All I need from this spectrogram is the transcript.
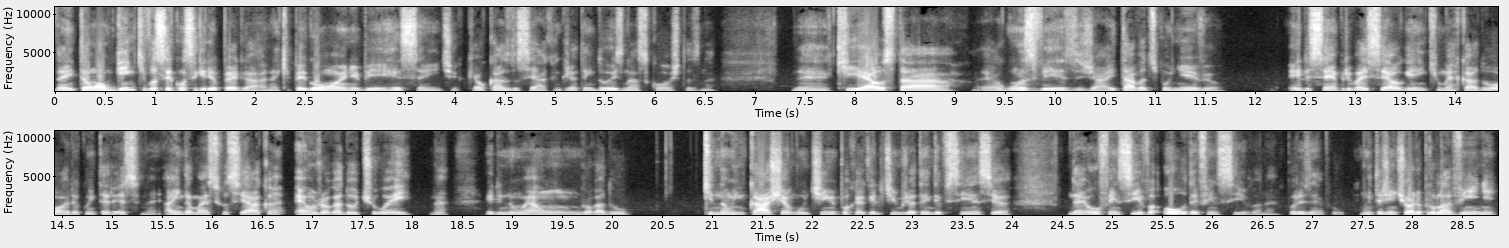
Né? Então, alguém que você conseguiria pegar, né? Que pegou um NBA recente, que é o caso do Siakam, que já tem dois nas costas, né? né que é All-Star é, algumas vezes já e estava disponível, ele sempre vai ser alguém que o mercado olha com interesse, né? Ainda mais que o Siakam é um jogador two-way, né? Ele não é um jogador que não encaixa em algum time porque aquele time já tem deficiência né, ofensiva ou defensiva, né? Por exemplo, muita gente olha para o Lavine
